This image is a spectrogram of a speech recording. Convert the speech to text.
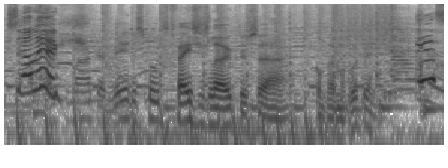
Gezellig. Maken. Het weer is goed, het feest is leuk, dus uh, komt helemaal goed in. Yes.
